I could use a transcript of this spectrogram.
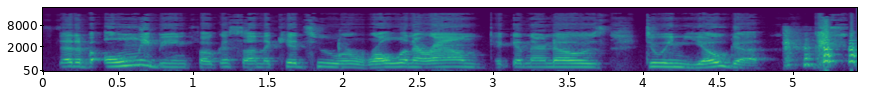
Instead of only being focused on the kids who are rolling around, picking their nose, doing yoga.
